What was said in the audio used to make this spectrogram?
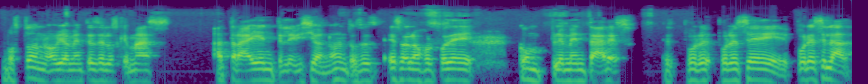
Boston obviamente es de los que más atrae en televisión, ¿no? Entonces eso a lo mejor puede complementar eso, por, por ese, por ese lado,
